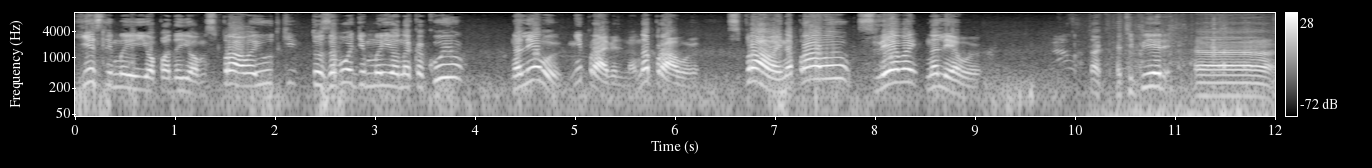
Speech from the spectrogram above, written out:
если мы ее подаем с правой утки, то заводим мы ее на какую? На левую? Неправильно, на правую. С правой на правую, с левой на левую. Так, а теперь э,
